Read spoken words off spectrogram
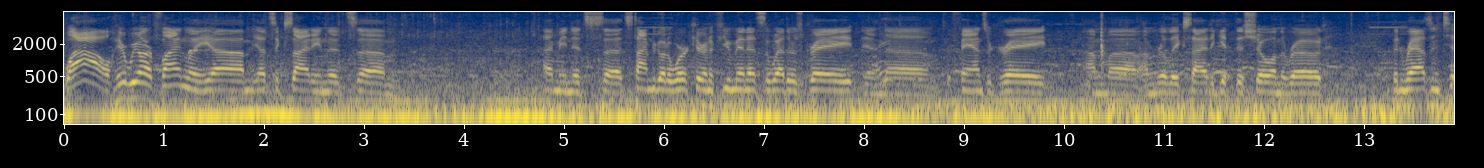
Wow, here we are finally. Um, yeah, it's exciting. It's, um, I mean, it's uh, it's time to go to work here in a few minutes. The weather's great, and um the fans are great. I'm uh, I'm really excited to get this show on the road. Been razzing t-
